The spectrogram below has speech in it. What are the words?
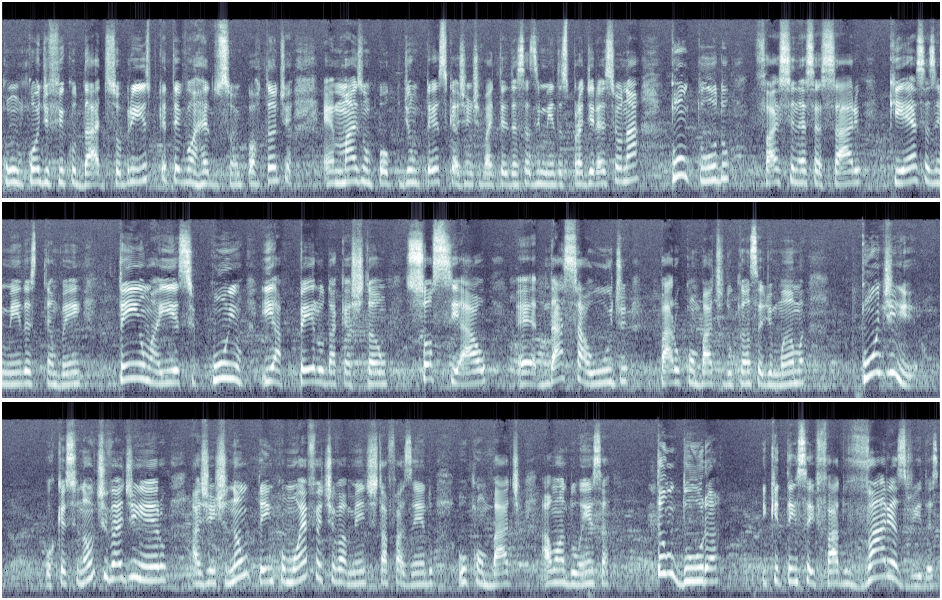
com, com dificuldade sobre isso, porque teve uma redução importante, é mais um pouco de um terço que a gente vai ter dessas emendas para direcionar. Contudo, faz-se necessário que essas emendas também tenham aí esse cunho e apelo da questão social é, da saúde para o combate do câncer de mama com dinheiro porque se não tiver dinheiro, a gente não tem como efetivamente estar fazendo o combate a uma doença tão dura e que tem ceifado várias vidas.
